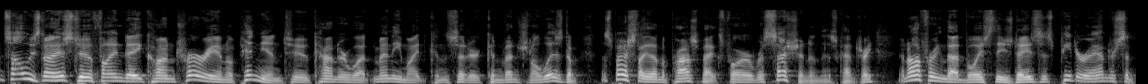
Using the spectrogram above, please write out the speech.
It's always nice to find a contrarian opinion to counter what many might consider conventional wisdom, especially on the prospects for a recession in this country. And offering that voice these days is Peter Anderson.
